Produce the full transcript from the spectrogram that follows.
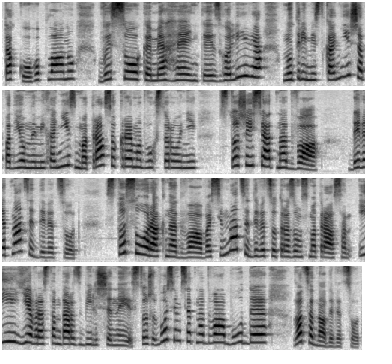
такого плану, високе, м'ягеньке ізголів'я, внутрі містка ніша, підйомний механізм, матрас окремо двохсторонній, 160 на 2 19 900, 140 на 2 18 900 разом з матрасом і євростандарт збільшений 180 на 2 буде 21 900.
